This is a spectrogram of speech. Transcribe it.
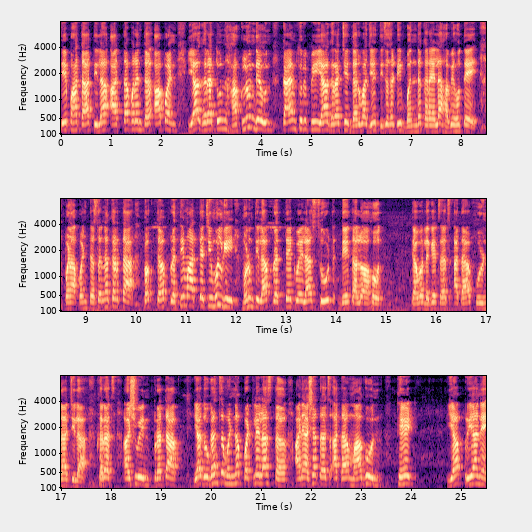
ते पाहता तिला आतापर्यंत आपण या घरातून हाकलून देऊन कायमस्वरूपी या घराचे दरवाजे तिच्यासाठी बंद करायला हवे होते. पण आपण तसं न करता फक्त प्रतिमा आत्याची मुलगी म्हणून तिला प्रत्येक वेळेला सूट देत आलो आहोत. त्यावर लगेचच आता पूर्णाचीला खरंच अश्विन प्रताप या दोघांचं म्हणणं पटलेलं असतं आणि अशातच आता मागून थेट या प्रियाने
